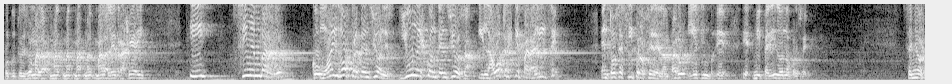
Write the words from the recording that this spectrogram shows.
porque utilizó mala, mala letra G ahí. Y, sin embargo, como hay dos pretensiones y una es contenciosa y la otra es que paralice, entonces sí procede el amparo y es, eh, eh, mi pedido no procede. Señor,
